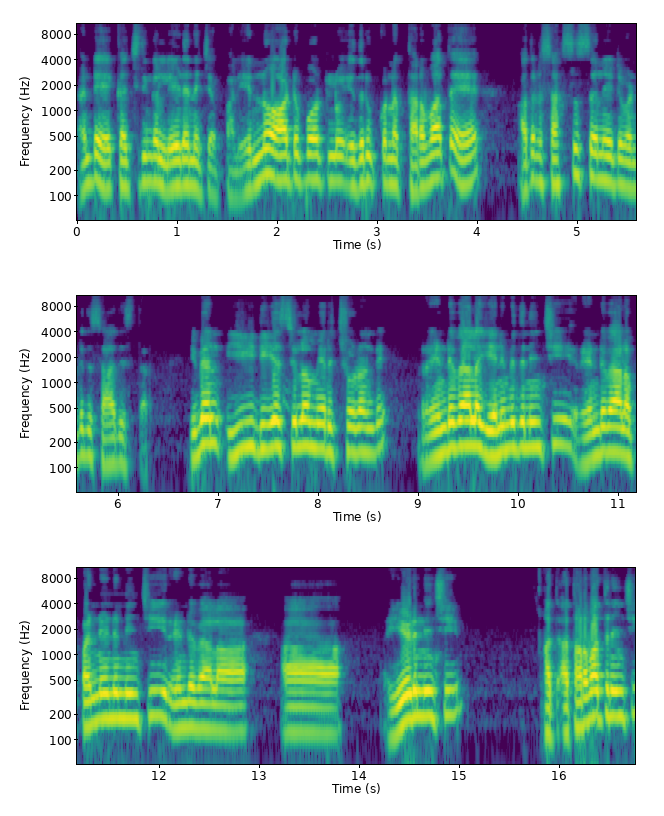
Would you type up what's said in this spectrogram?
అంటే ఖచ్చితంగా లేడనే చెప్పాలి. ఎన్నో ఆటుపోట్లు ఎదుర్కొన్న తర్వాతే అతడు సక్సెస్ అనేటువంటిది సాధిస్తారు. ఈవెన్ ఈ డిఎస్సిలో మీరు చూడండి రెండు వేల ఎనిమిది నుంచి రెండు వేల పన్నెండు నుంచి రెండు వేల ఏడు నుంచి ఆ- తర్వాత నుంచి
